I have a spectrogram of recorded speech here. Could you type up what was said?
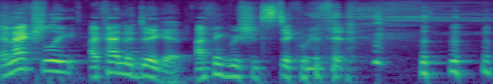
and actually, I kind of dig it. I think we should stick with it.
